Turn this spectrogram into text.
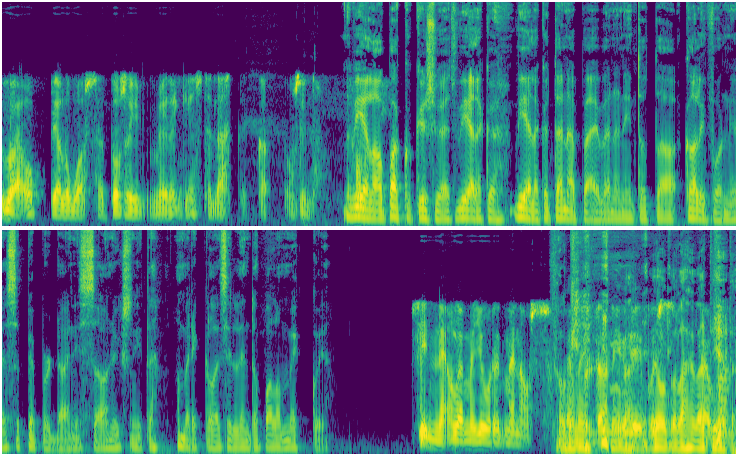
hyvä oppia luvassa ja tosi mielenkiintoista lähteä katsomaan sinne. No vielä on pakko kysyä, että vieläkö, vieläkö tänä päivänä niin tota Kaliforniassa Pepperdineissa on yksi niitä amerikkalaisen lentopallon mekkoja? Sinne olemme juuri menossa. Okay. Joo, hyvä tieto.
